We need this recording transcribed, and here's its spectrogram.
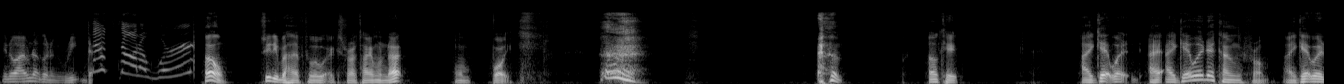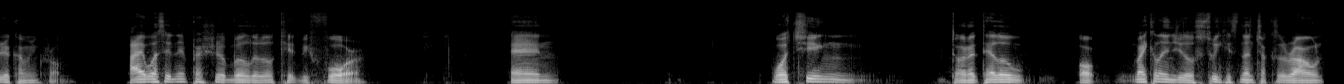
You know, I'm not going to read that. That's not a word. Oh, sweetie, but I have to extra time on that. Oh boy. okay, I get what I, I get where they're coming from. I get where they're coming from. I was an impressionable little kid before. And watching Donatello or Michelangelo swing his nunchucks around,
